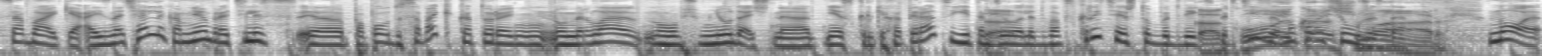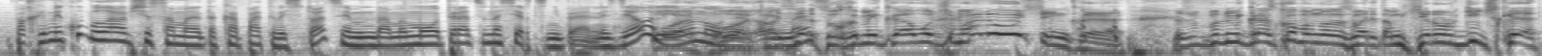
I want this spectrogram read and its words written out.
собаки. А изначально ко мне обратились э, по поводу собаки, которая умерла, ну, в общем, неудачно от нескольких операций. Ей там Так. делали два вскрытия, чтобы две Какой экспертизы. Ну, короче, ужас, да. кошмар. Но по хомяку была вообще самая такая патовая ситуация. Там ему операцию на сердце неправильно сделали, и Ой, он ой, умер, а понимаешь? сердце у хомяка вот же малюсенькое. Под микроскопом надо смотреть, там хирургическая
